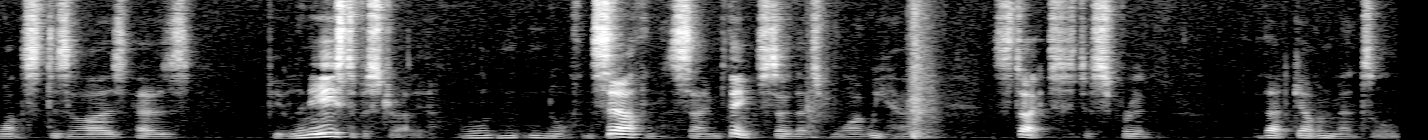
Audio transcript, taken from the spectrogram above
wants, desires as people in the east of Australia, or north and south, and the same thing. So that's why we have states to spread that governmental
